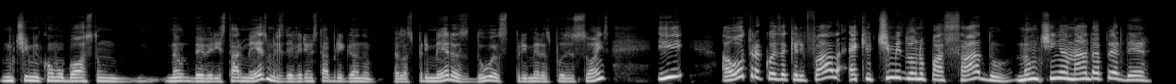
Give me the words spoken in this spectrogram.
um time como o Boston não deveria estar mesmo, eles deveriam estar brigando pelas primeiras duas primeiras posições. E a outra coisa que ele fala é que o time do ano passado não tinha nada a perder.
